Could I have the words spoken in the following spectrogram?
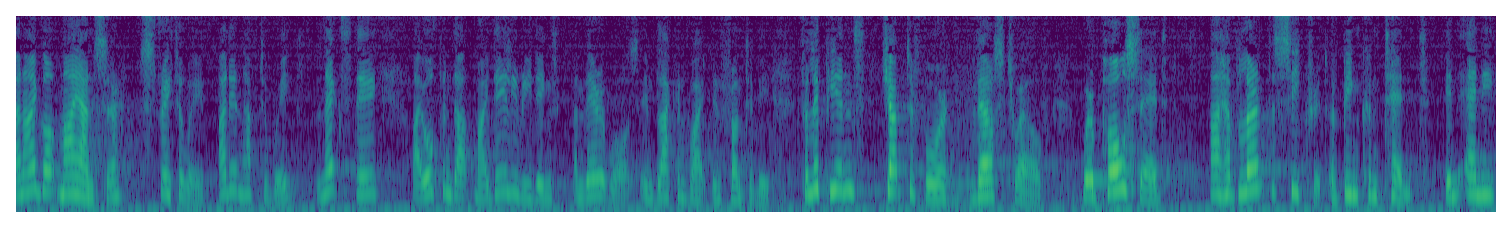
and I got my answer straight away. I didn't have to wait. The next day, I opened up my daily readings, and there it was, in black and white in front of me. Philippians chapter 4, verse 12, where Paul said, I have learnt the secret of being content in any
